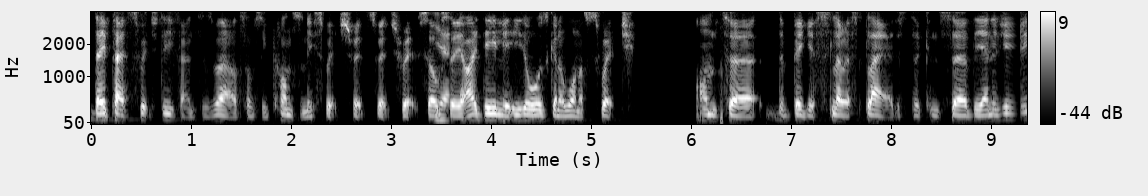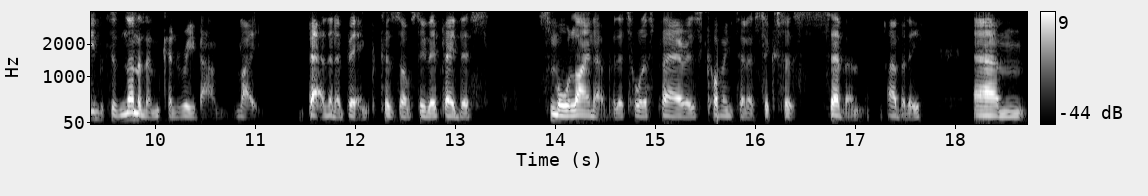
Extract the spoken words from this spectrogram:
They play a switch defense as well, so obviously constantly switch, switch, switch, switch. So obviously, yeah. ideally, he's always going to want to switch onto the biggest, slowest player just to conserve the energy because none of them can rebound like better than a big because obviously they played this small lineup where the tallest player is Covington at six foot seven, I believe. Um,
